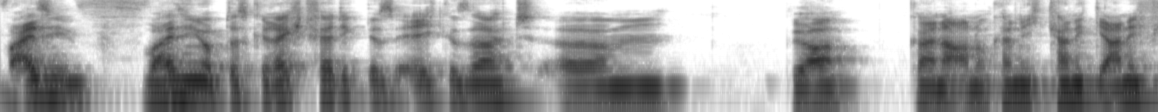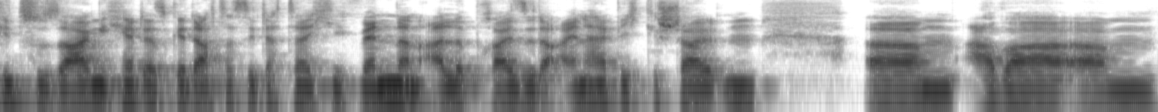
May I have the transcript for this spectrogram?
Weiß ich weiß nicht, ob das gerechtfertigt ist, ehrlich gesagt. Ähm, ja, keine Ahnung, kann ich, kann ich gar nicht viel zu sagen. Ich hätte jetzt gedacht, dass sie tatsächlich, wenn, dann alle Preise da einheitlich gestalten. Ähm, aber ähm,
